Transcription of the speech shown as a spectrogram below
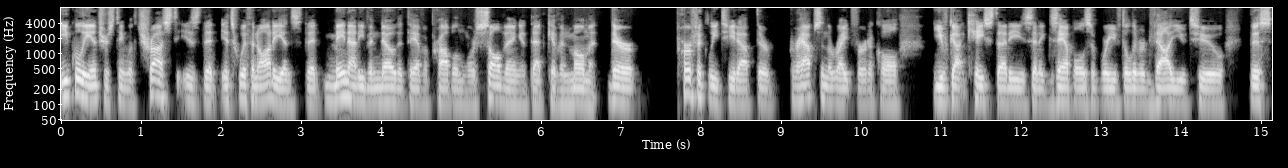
equally interesting with trust is that it's with an audience that may not even know that they have a problem we're solving at that given moment. They're perfectly teed up. They're perhaps in the right vertical. You've got case studies and examples of where you've delivered value to this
